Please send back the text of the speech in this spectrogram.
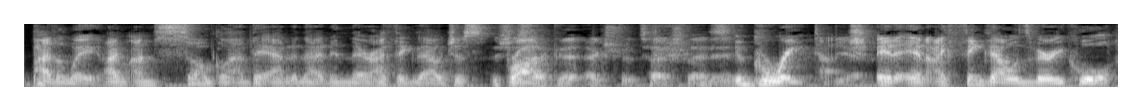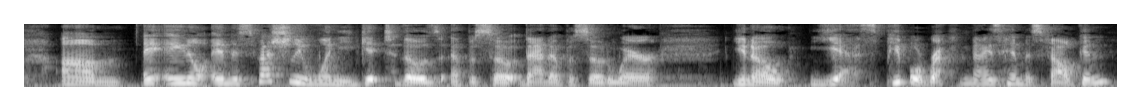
by the way I'm I'm so glad they added that in there. I think that just It's brought just like that extra touch that is. great touch. And, and i think that was very cool. Um and, and, you know and especially when you get to those episode that episode where you know yes people recognize him as falcon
